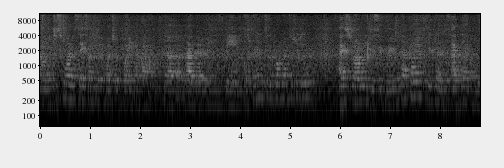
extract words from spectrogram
um, I just want to say something about your point about the libraries being open to the programs that you do. I strongly disagree with that point because I've done, or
